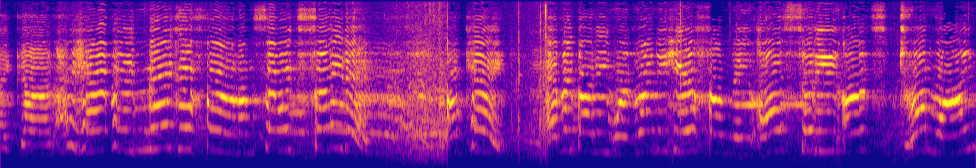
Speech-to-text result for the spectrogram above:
my God, I have a megaphone. I'm so excited. Okay, everybody, we're going to hear from the All City Arts Drumline.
